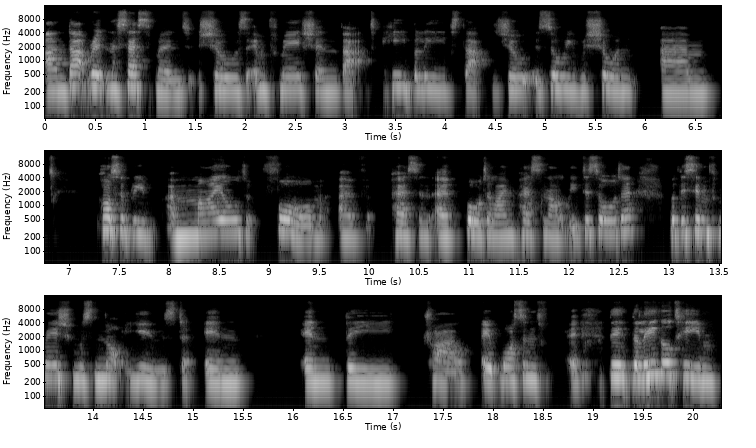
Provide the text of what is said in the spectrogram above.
and that written assessment shows information that he believes that Zoe was showing um, possibly a mild form of person of borderline personality disorder, but this information was not used in in the trial. It wasn't it- the the legal team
